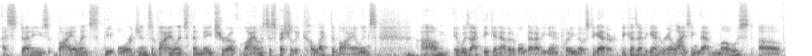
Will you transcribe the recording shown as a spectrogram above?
uh, studies violence, the origins of violence, the nature of violence, especially collective violence, um, it was, I think, inevitable that I began putting those together because I began realizing that most of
